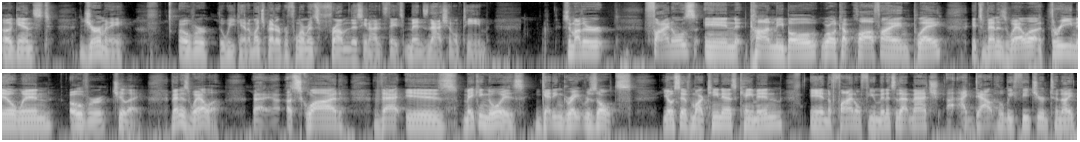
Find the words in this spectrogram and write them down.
against Germany over the weekend. A much better performance from this United States men's national team. Some other finals in CONMEBOL World Cup qualifying play. It's Venezuela, a 3 0 win over Chile. Venezuela, a squad that is making noise, getting great results. Josef Martinez came in in the final few minutes of that match. I, doubt he'll be featured tonight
